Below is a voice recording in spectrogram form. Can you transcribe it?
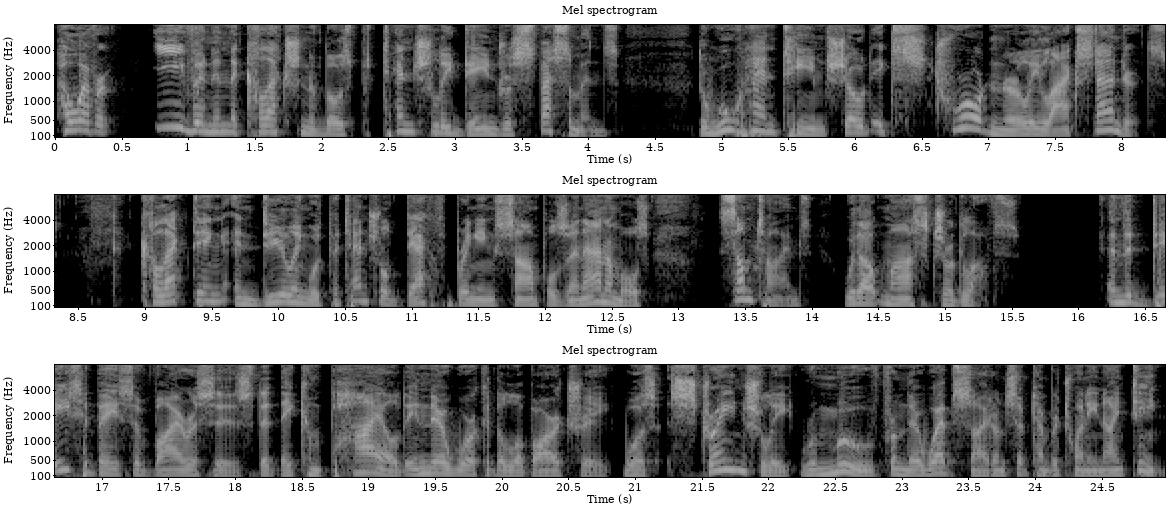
However, even in the collection of those potentially dangerous specimens, the Wuhan team showed extraordinarily lax standards collecting and dealing with potential death bringing samples in animals, sometimes without masks or gloves. And the database of viruses that they compiled in their work at the laboratory was strangely removed from their website on September 2019.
